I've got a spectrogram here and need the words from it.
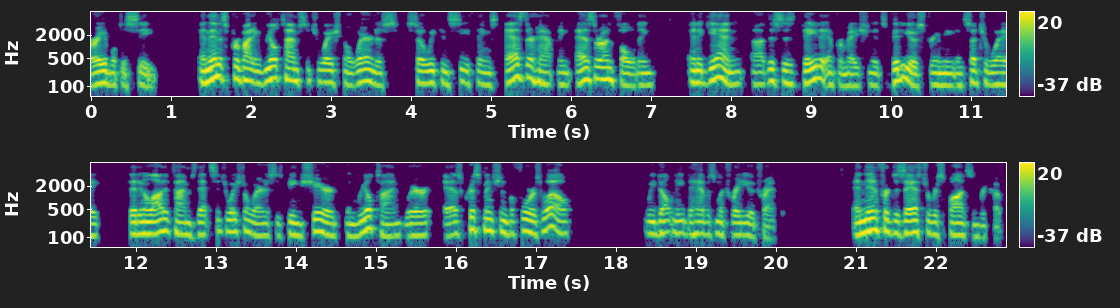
are able to see. And then it's providing real-time situational awareness so we can see things as they're happening, as they're unfolding. And again, uh, this is data information, it's video streaming in such a way that in a lot of times that situational awareness is being shared in real time where, as Chris mentioned before as well, we don't need to have as much radio traffic. And then for disaster response and recovery.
